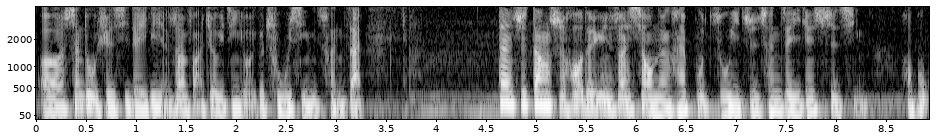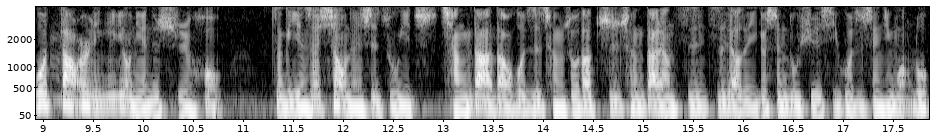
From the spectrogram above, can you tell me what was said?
呃深度学习的一个演算法就已经有一个雏形存在。但是当时候的运算效能还不足以支撑这一件事情。好，不过到二零一六年的时候。整个演算效能是足以强大到，或者是成熟到支撑大量资资料的一个深度学习或者神经网络，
